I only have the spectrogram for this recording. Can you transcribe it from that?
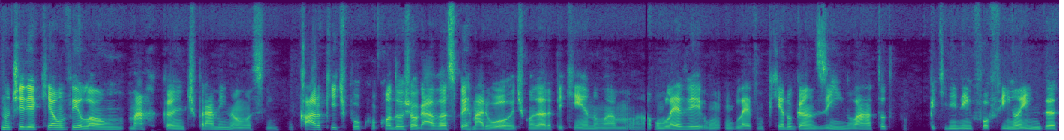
não diria que é um vilão marcante para mim não, assim. Claro que tipo quando eu jogava Super Mario World quando eu era pequeno, uma, uma, um leve um, um, leve um pequeno ganzinho lá, todo pequenininho, fofinho ainda.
